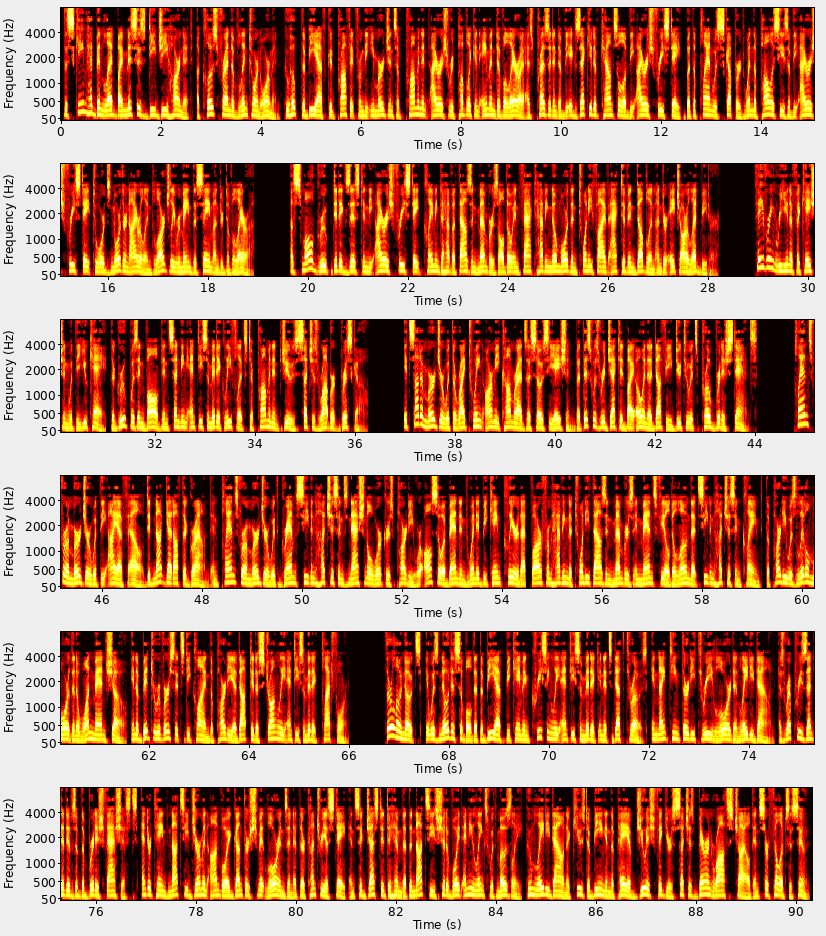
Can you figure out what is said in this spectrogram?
The scheme had been led by Mrs. D. G. Harnett, a close friend of Lintorn Orman, who hoped the BF could profit from the emergence of prominent Irish Republican Eamon de Valera as president of the Executive Council of the Irish Free State but the plan was scuppered when the policies of the Irish Free State towards Northern Ireland largely remained the same under de Valera. A small group did exist in the Irish Free State claiming to have a thousand members although in fact having no more than 25 active in Dublin under H. R. Leadbeater. Favouring reunification with the UK, the group was involved in sending anti-Semitic leaflets to prominent Jews such as Robert Briscoe. It sought a merger with the right-wing Army Comrades Association but this was rejected by Eoin O'Duffy due to its pro-British stance. Plans for a merger with the IFL did not get off the ground and plans for a merger with Graham Seton Hutchison's National Workers' Party were also abandoned when it became clear that, far from having the 20,000 members in Mansfield alone that Seton Hutchison claimed, the party was little more than a one-man show. In a bid to reverse its decline the party adopted a strongly anti-Semitic platform. Thurlow notes, it was noticeable that the BF became increasingly anti-Semitic in its death throes. In 1933 Lord and Lady Down, as representatives of the British fascists, entertained Nazi German envoy Gunther Schmidt-Lorenzen at their country estate and suggested to him that the Nazis should avoid any links with Mosley, whom Lady Down accused of being in the pay of Jewish figures such as Baron Rothschild and Sir Philip Sassoon.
